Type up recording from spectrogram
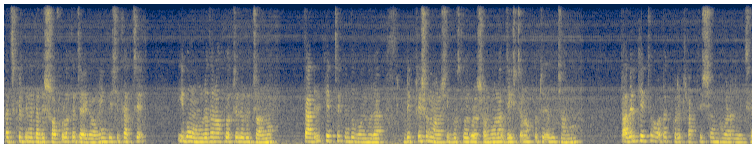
আজকের দিনে তাদের সফলতার জায়গা অনেক বেশি থাকছে এবং অনুরাধা নক্ষত্রে যাদের জন্ম, তাদের ক্ষেত্রে কিন্তু বন্ধুরা ডিপ্রেশন মানসিক মানসিকগ্রস্ত হয়ে পড়ার সম্ভাবনা, জ্যেষ্ঠা নক্ষত্রে যাদের জন্ম, তাদের ক্ষেত্রে হঠাৎ করে প্রাপ্তির সম্ভাবনা রয়েছে।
